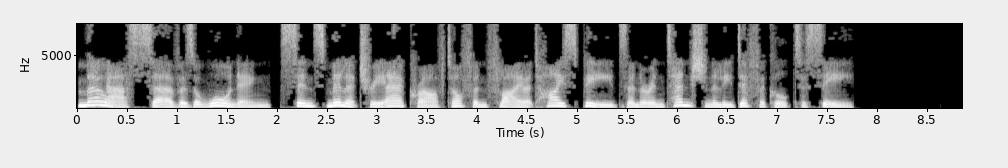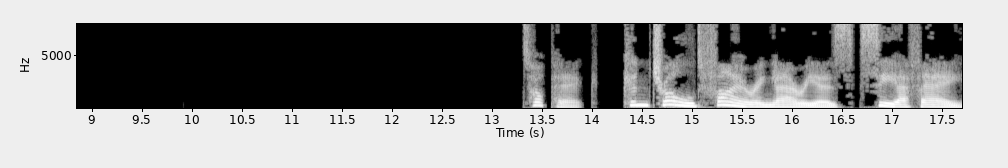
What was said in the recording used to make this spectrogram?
MOAS serve as a warning, since military aircraft often fly at high speeds and are intentionally difficult to see. Controlled firing areas CFA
